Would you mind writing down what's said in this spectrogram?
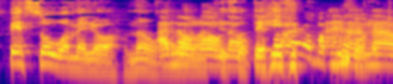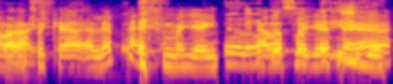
pessoa melhor. Não. Ah, é não, não, não. Terrível. É Não, é caralho. porque ela é péssima, gente. Ela é ela terrível. até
